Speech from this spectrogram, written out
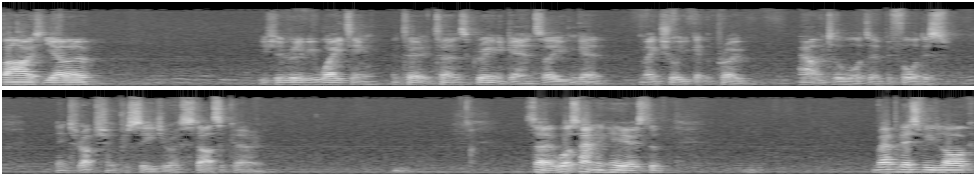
bar is yellow, you should really be waiting until it turns green again so you can get make sure you get the probe out into the water before this interruption procedure starts occurring. So what's happening here is the Rapid SV log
